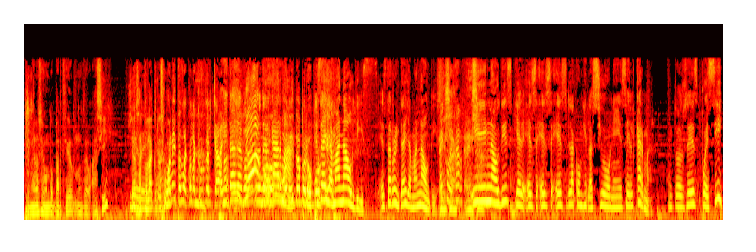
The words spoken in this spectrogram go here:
primero, segundo partido. Nos debo- ¿Ah, sí? O sea, sacó la cruz. Juanita sacó la cruz del karma. Juanita sacó No, la cruz del karma. Juanita, pero ¿por Esta se llama Naudis. Esta ruinita se llama Naudis. Esa. Y Naudis quiere- es, es, es la congelación, es el karma. Entonces, pues sí.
